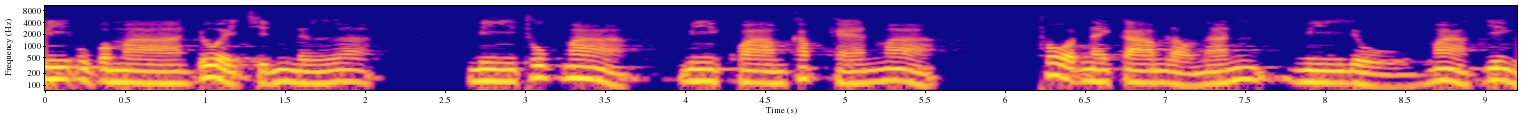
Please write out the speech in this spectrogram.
มีอุปมาด้วยชิ้นเนื้อ มีทุกข์มาก มีความคับแค้นมาก โทษในกามเหล่านั้นมีอยู่มากยิ่ง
